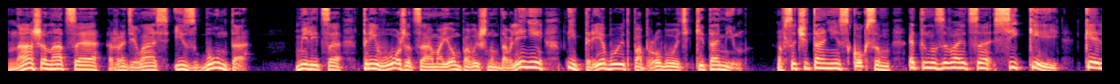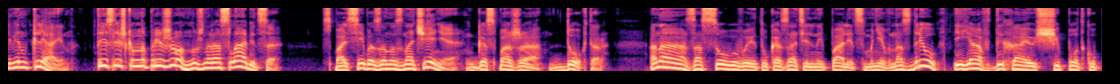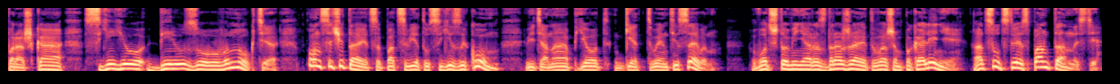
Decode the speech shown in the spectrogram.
Наша нация родилась из бунта. Милиция тревожится о моем повышенном давлении и требует попробовать кетамин. В сочетании с коксом это называется Сикей, Кельвин Кляйн. Ты слишком напряжен, нужно расслабиться. Спасибо за назначение, госпожа доктор. Она засовывает указательный палец мне в ноздрю, и я вдыхаю щепотку порошка с ее бирюзового ногтя. Он сочетается по цвету с языком, ведь она пьет Get 27. Вот что меня раздражает в вашем поколении – отсутствие спонтанности.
